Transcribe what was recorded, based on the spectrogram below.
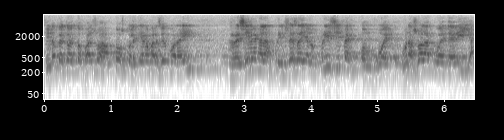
sino que todos estos falsos apóstoles que han aparecido por ahí reciben a las princesas y a los príncipes con cohetes, una sola cohetería.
